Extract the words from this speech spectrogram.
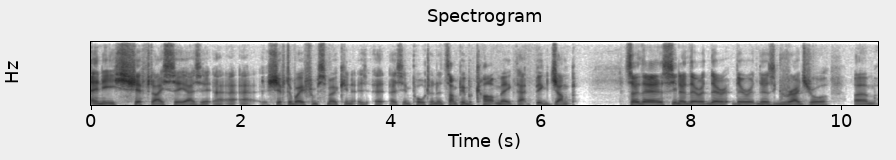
any shift I see as a, a, a shift away from smoking is, uh, is important and some people can't make that big jump. So there's, you know, there, there, there, there's gradual um,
